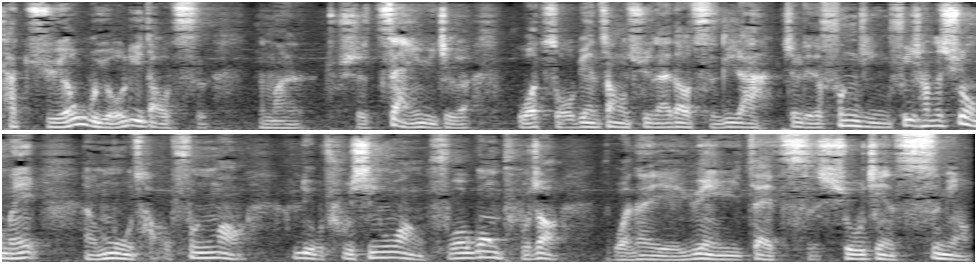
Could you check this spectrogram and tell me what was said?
他觉悟游历到此，那么就是赞誉这个我走遍藏区来到此地啊，这里的风景非常的秀美，啊牧草丰茂，六畜兴旺，佛光普照，我呢也愿意在此修建寺庙，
